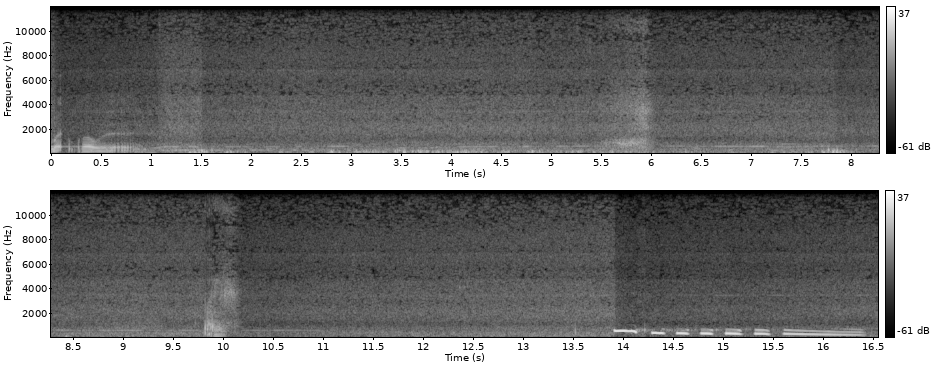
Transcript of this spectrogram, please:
Nek prawe. Mantap.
